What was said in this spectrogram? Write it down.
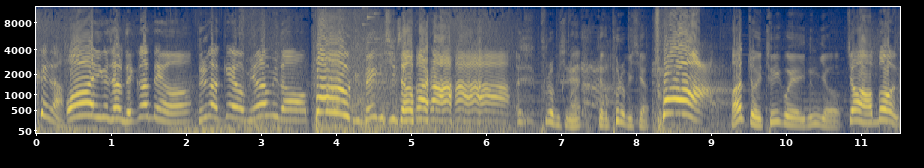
큰일 나와 이거 잘될것 같네요. 들어갈게요. 미안합니다. 뻥! 124마라 프로빗이네. 저거 프로빗이야. 촤 봤죠? 이 트위고의 이 능력. 자 한번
